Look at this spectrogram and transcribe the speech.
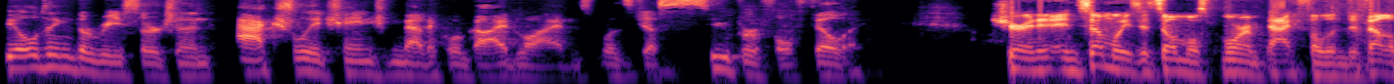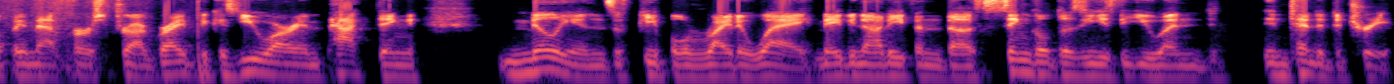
building the research, and then actually changing medical guidelines was just super fulfilling. Sure. And in some ways, it's almost more impactful than developing that first drug, right? Because you are impacting millions of people right away, maybe not even the single disease that you end, intended to treat.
